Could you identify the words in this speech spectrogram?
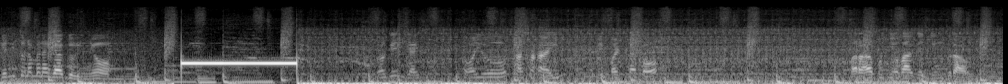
ganito naman ang gagawin nyo. So again guys, dito kayo sasakay. May part na to. Para abot nyo kagad yung ground.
